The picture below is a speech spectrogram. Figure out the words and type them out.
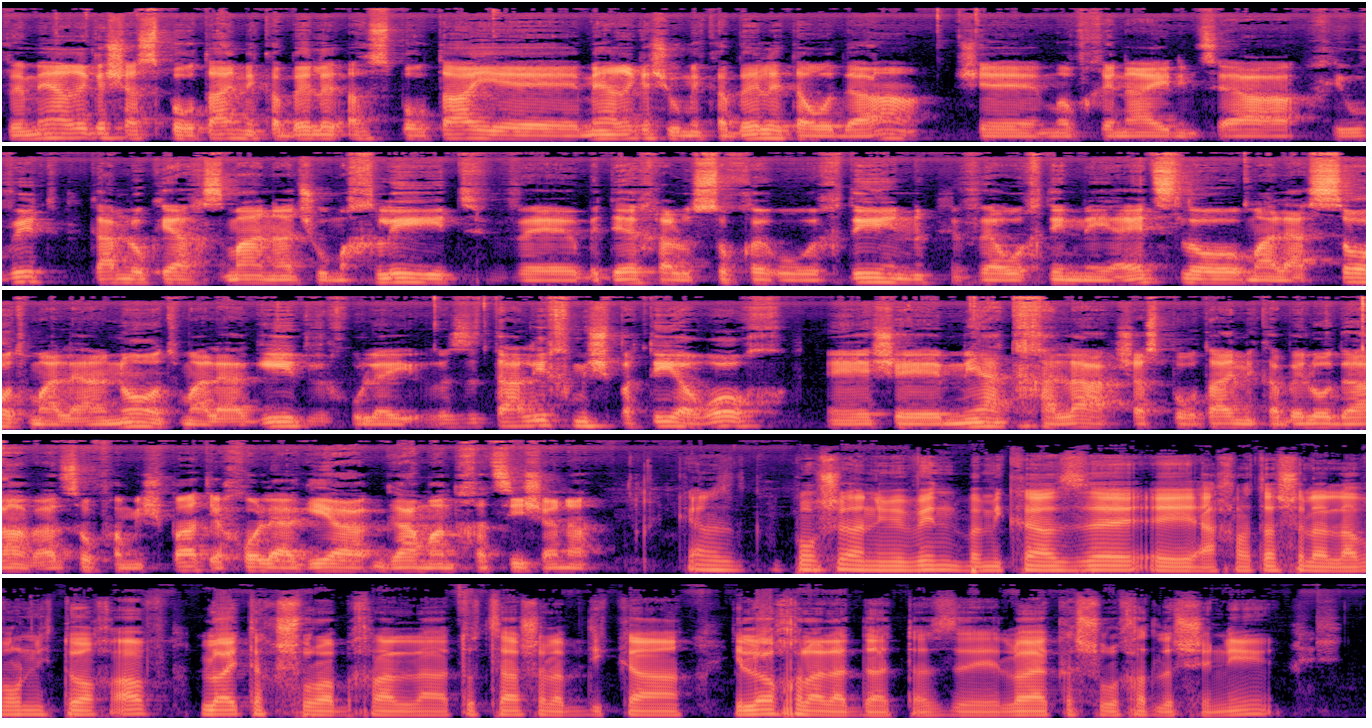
ומהרגע שהספורטאי מקבל, הספורטאי, אה, מהרגע שהוא מקבל את ההודעה שמבחנה היא נמצאה חיובית, גם לוקח זמן עד שהוא מחליט, ובדרך כלל הוא שוכר עורך דין, והעורך דין מייעץ לו מה לעשות, מה לענות, מה להגיד וכולי, וזה תהליך משפטי ארוך. אה, שמההתחלה שהספורטאי מקבל הודעה ועד סוף המשפט יכול להגיע גם עד חצי שנה. כן, אז כמו שאני מבין במקרה הזה אה, ההחלטה שלה לעבור ניתוח אף לא הייתה קשורה בכלל לתוצאה של הבדיקה היא לא יכולה לדעת אז אה, לא היה קשור אחד לשני.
